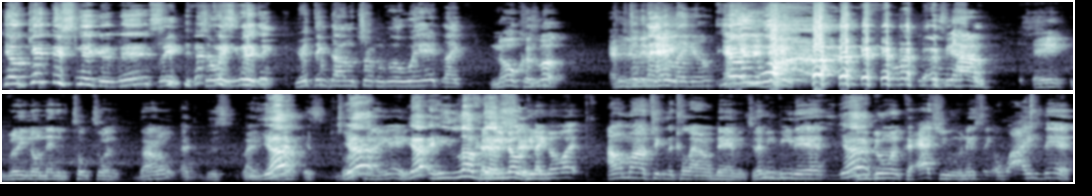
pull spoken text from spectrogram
Yo, get this nigga, man. Wait, so wait, this you think you think Donald Trump will go weird? Like No, because look, at the you end took of the day, like yo. Yo, you end are. you see how they ain't really no negative talk to Donald at this like Yeah. it's Yeah, Kanye. yeah, and he loved that you know, shit. he like, you know what? I don't mind taking the collateral damage. Let me be there. Yeah. You doing? Cause actually, when they say, "Oh, why he's there?"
